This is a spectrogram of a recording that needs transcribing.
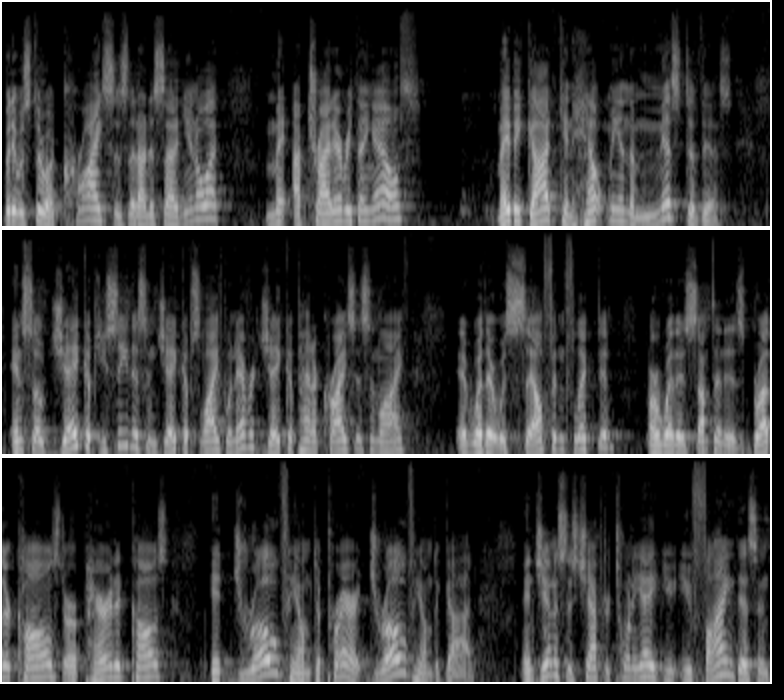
But it was through a crisis that I decided, you know what? May, I've tried everything else. Maybe God can help me in the midst of this. And so, Jacob, you see this in Jacob's life. Whenever Jacob had a crisis in life, whether it was self inflicted or whether it's something that his brother caused or a parent had caused, it drove him to prayer. It drove him to God. In Genesis chapter 28, you, you find this, and,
